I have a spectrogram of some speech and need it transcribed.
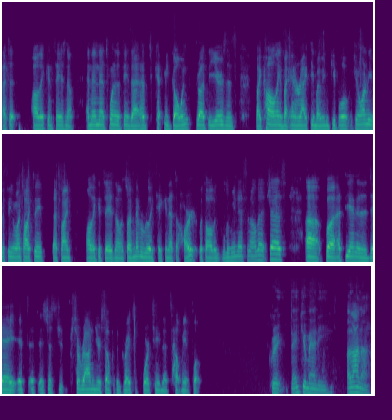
That's it. All they can say is no. And then that's one of the things that has kept me going throughout the years is by calling, by interacting, by meeting people. If you want to meet with me, you want to talk to me, that's fine all they could say is no. And so I've never really taken that to heart with all the gloominess and all that jazz. Uh, but at the end of the day, it's it's just surrounding yourself with a great support team that's helped me afloat. Great, thank you, Manny. Alana.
